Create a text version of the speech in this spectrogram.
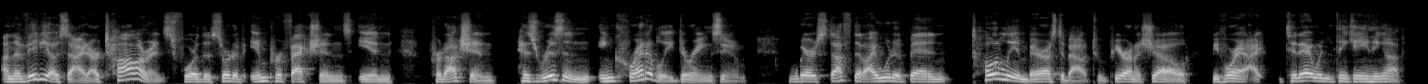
on the video side our tolerance for the sort of imperfections in production has risen incredibly during zoom where stuff that i would have been totally embarrassed about to appear on a show before i today i wouldn't think anything of.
